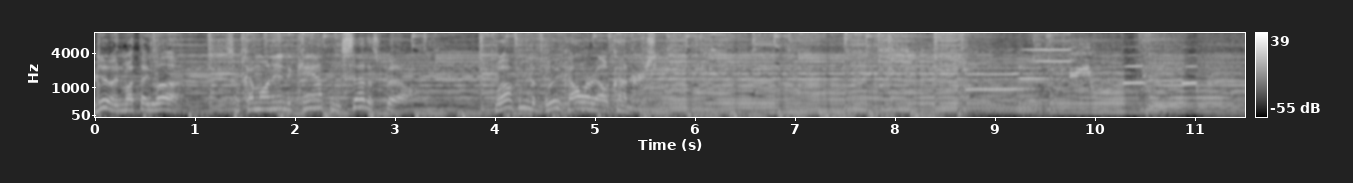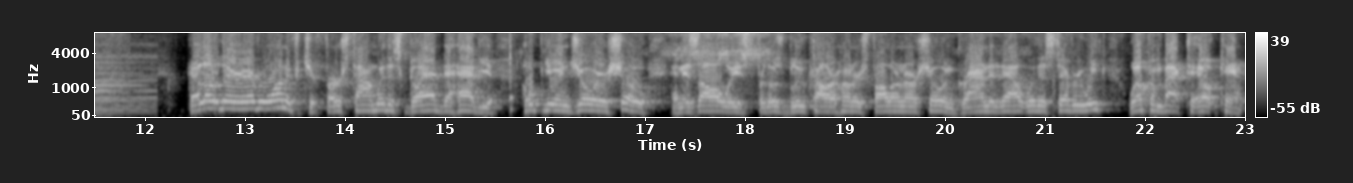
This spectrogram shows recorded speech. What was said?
doing what they love. So come on into camp and set a spell. Welcome to Blue Collar Elk Hunters. Hello there, everyone. If it's your first time with us, glad to have you. Hope you enjoy our show. And as always, for those blue collar hunters following our show and grinding it out with us every week, welcome back to Elk Camp.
